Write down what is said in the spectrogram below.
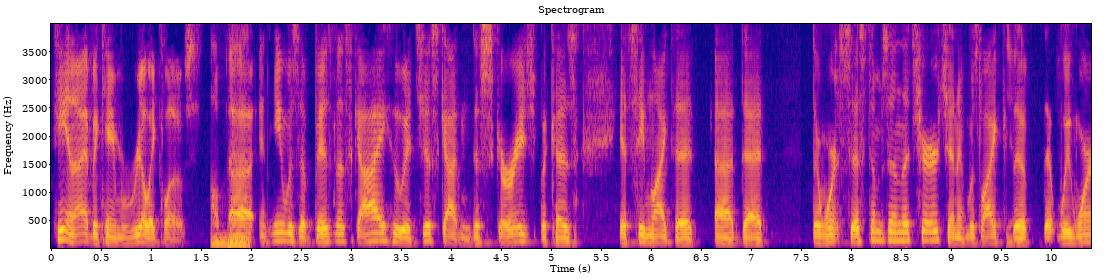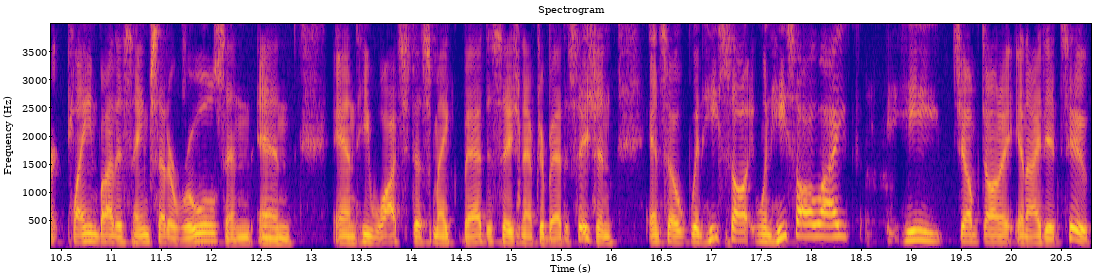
he and I became really close. Uh, and he was a business guy who had just gotten discouraged because it seemed like that uh, that there weren't systems in the church and it was like yeah. the, that we weren't playing by the same set of rules and and and he watched us make bad decision after bad decision and so when he saw when he saw life he jumped on it and I did too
